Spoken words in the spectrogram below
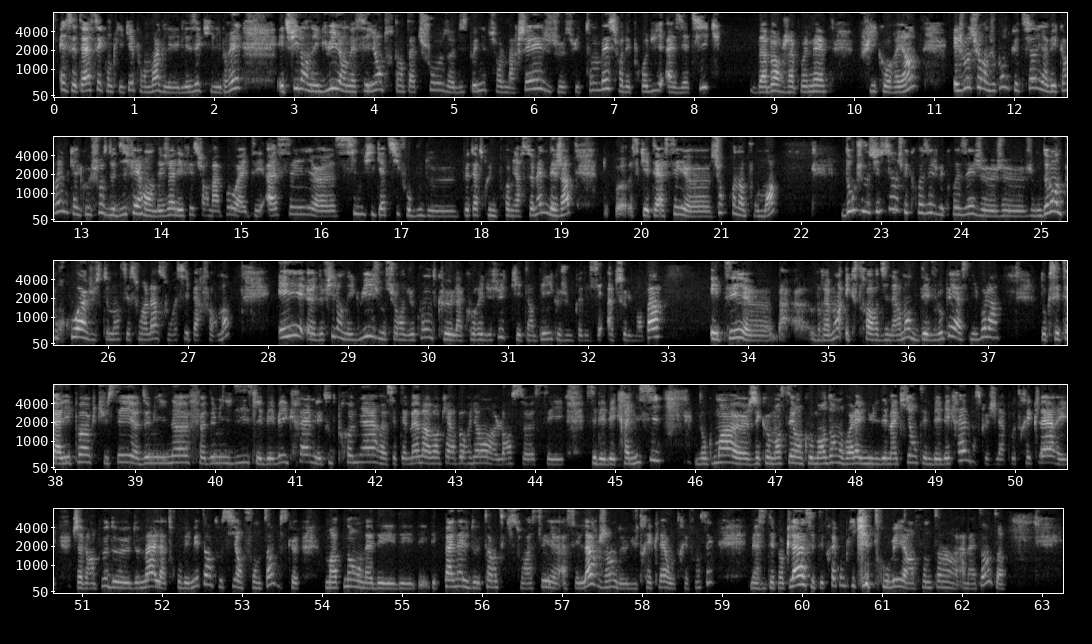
Et c'était assez compliqué pour moi de les, les, équilibrer. Et de fil en aiguille, en essayant tout un tas de choses disponibles sur le marché, je suis tombée sur des produits asiatiques d'abord japonais, puis coréen. Et je me suis rendu compte que tiens, il y avait quand même quelque chose de différent. Déjà, l'effet sur ma peau a été assez euh, significatif au bout de peut-être une première semaine déjà, euh, ce qui était assez euh, surprenant pour moi. Donc je me suis dit, tiens, je vais creuser, je vais creuser, je, me demande pourquoi justement ces soins-là sont aussi performants. Et de fil en aiguille, je me suis rendu compte que la Corée du Sud, qui est un pays que je ne connaissais absolument pas, était bah, vraiment extraordinairement développé à ce niveau-là. Donc c'était à l'époque, tu sais, 2009, 2010, les bébés crèmes, les toutes premières, c'était même avant qu'Herborian lance ses, bébés crèmes ici. Donc moi, euh, j'ai commencé en commandant voilà une huile démaquillante et une bébé crème parce que j'ai la peau très claire et j'avais un peu de, mal à trouver mes teintes aussi en fond de teint parce que maintenant on a des, des, panels de teintes qui sont assez, assez larges, hein, du très clair au très foncé. Mais à cette époque-là, c'était très compliqué de trouver un fond de teint à ma teinte.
